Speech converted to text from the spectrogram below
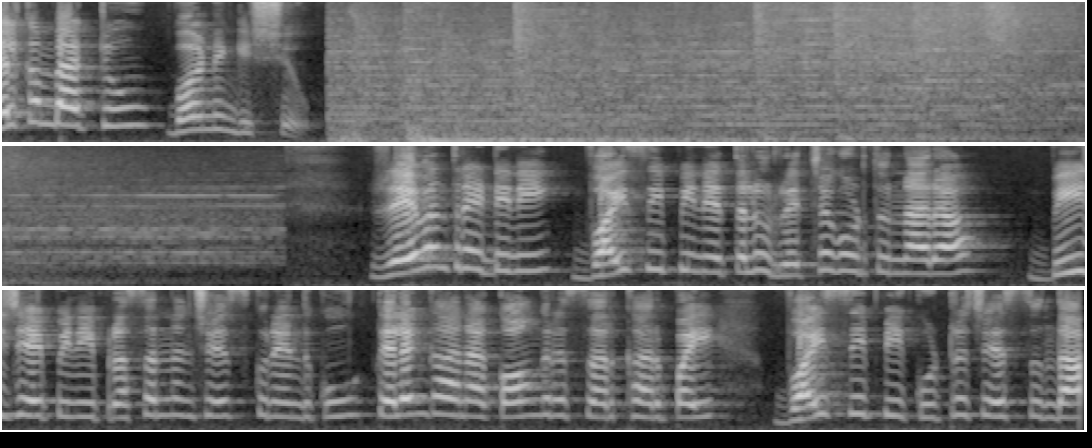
Welcome back to burning issue Revanth రెడ్డిని వైసీపీ నేతలు రెచ్చగొడుతున్నారా? బీజేపీని ప్రసన్నం చేసుకునేందుకు తెలంగాణ కాంగ్రెస్ సర్కార్పై వైసీపీ కుట్ర చేస్తుందా?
